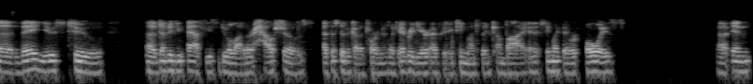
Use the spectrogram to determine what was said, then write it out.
uh, they used to uh, WWF used to do a lot of their house shows at the Civic Auditorium. It was like every year, every 18 months, they'd come by, and it seemed like they were always uh, in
